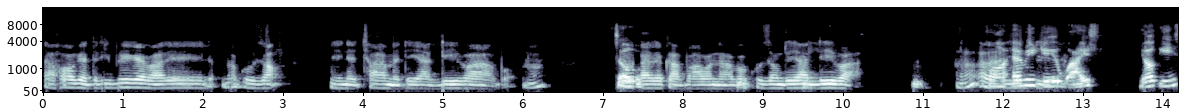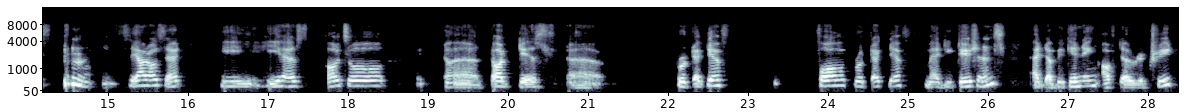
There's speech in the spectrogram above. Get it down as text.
ဒါဟောခဲ့တတိပေးခဲ့ပါတယ်လို့နော်ကိုဆောင်နေနဲ့ထားမယ်တရား၄ပါးပေါ့နော် so ဒါကဘာဝနာပေါ့ကိုဆောင်တရား၄ပါး for everyday wise yogis Sayadaw said he he has also uh, taught this uh, protective four protective meditations at the beginning of the retreat.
